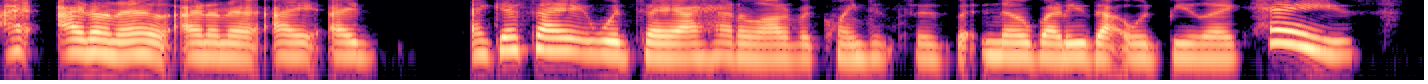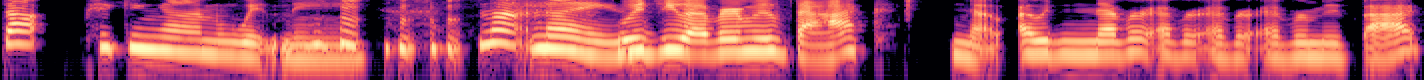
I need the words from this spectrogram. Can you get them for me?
I I don't know. I don't know. I I I guess I would say I had a lot of acquaintances, but nobody that would be like, "Hey, stop picking on Whitney." Not nice. Would you ever move back? No, I would never, ever, ever, ever move back.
